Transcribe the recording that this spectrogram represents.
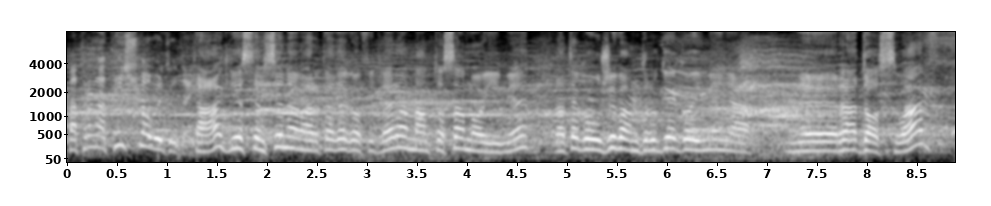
patrona tej szkoły tutaj. Tak, jestem synem Arkadego Fidlera, mam to samo imię, dlatego używam drugiego imienia e, Radosław.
